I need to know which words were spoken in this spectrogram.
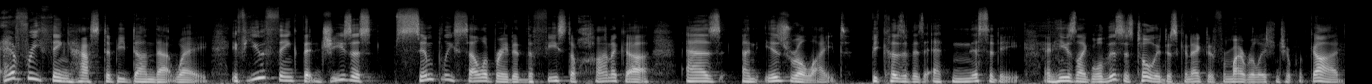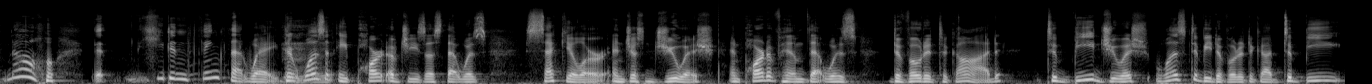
everything has to be done that way. If you think that Jesus simply celebrated the feast of Hanukkah as an Israelite, because of his ethnicity. And he's like, well, this is totally disconnected from my relationship with God. No, he didn't think that way. There mm-hmm. wasn't a part of Jesus that was secular and just Jewish, and part of him that was devoted to God. To be Jewish was to be devoted to God. To be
